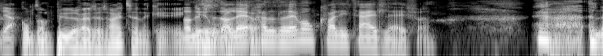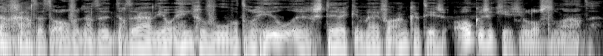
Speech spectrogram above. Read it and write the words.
Ja, Komt dan puur uit het hart. En ik, ik dan is het alleen, gaat het alleen maar om kwaliteit leveren. Ja, en dan gaat het over dat, dat Radio 1 gevoel, wat toch heel erg sterk in mij verankerd is, ook eens een keertje los te laten.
